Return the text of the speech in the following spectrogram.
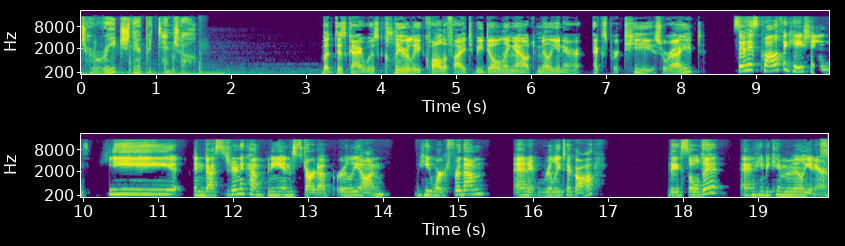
to reach their potential. But this guy was clearly qualified to be doling out millionaire expertise, right? So his qualifications, he invested in a company in a startup early on. He worked for them and it really took off. They sold it and he became a millionaire.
